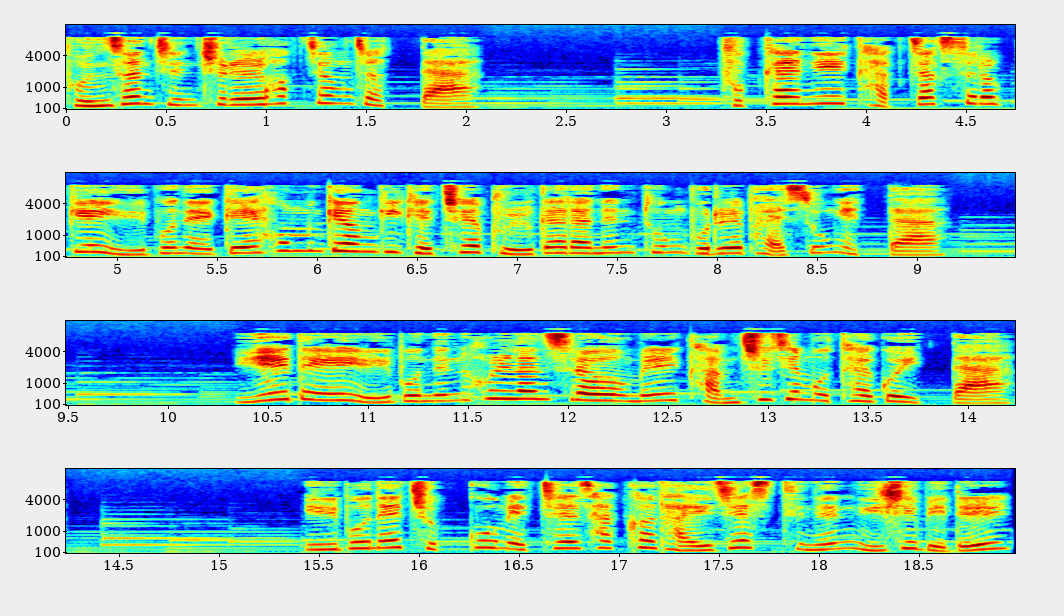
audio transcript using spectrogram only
본선 진출을 확정졌다. 북한이 갑작스럽게 일본에게 홈 경기 개최 불가라는 통보를 발송했다. 이에 대해 일본은 혼란스러움을 감추지 못하고 있다. 일본의 축구 매체 사커 다이제스트는 21일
